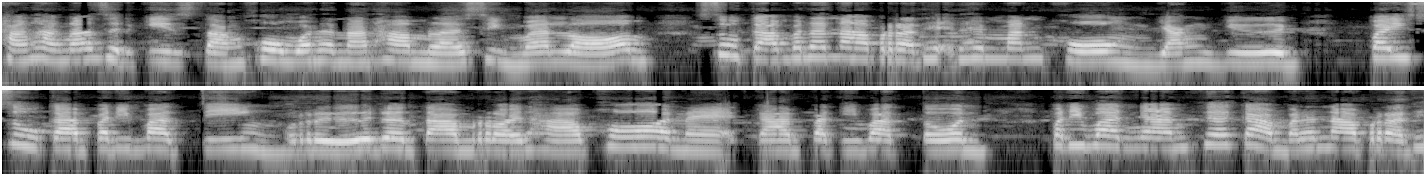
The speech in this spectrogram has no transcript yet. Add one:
ทั้งทางด้านเศรษฐกิจสังคมวัฒนธรรมและสิ่งแวดล้อม สู่การพัฒนาประเทศให้มั่นคง ยั่งยืนไปสู่การปฏิบัติจริง หรือเดินตามรอยเท้าพ่อในการปฏิบัติตน ปฏิบัติงานเพื่อการพัฒนาประเท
